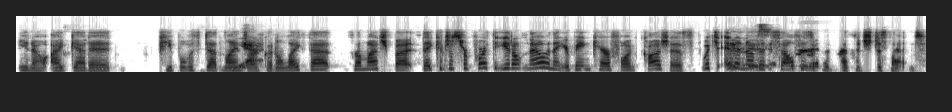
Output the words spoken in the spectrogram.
You know, I get it. People with deadlines yeah. aren't going to like that so much, but they can just report that you don't know and that you're being careful and cautious, which in but and of itself is, is a good message to send.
